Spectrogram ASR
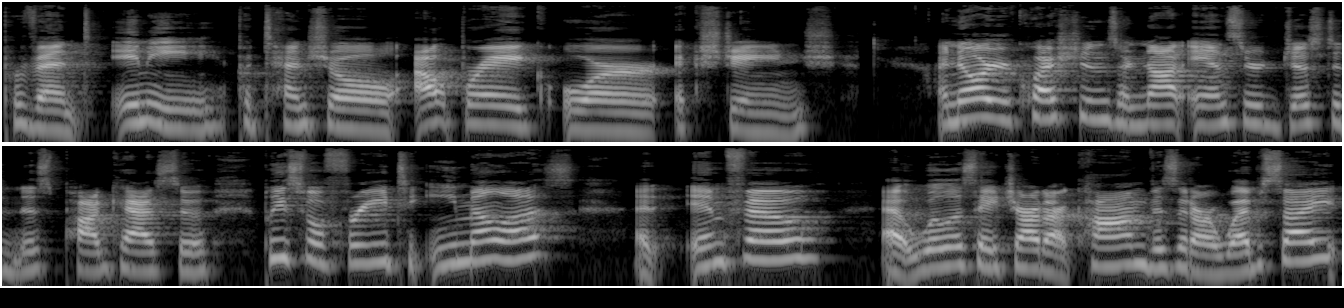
prevent any potential outbreak or exchange. I know all your questions are not answered just in this podcast, so please feel free to email us at info at willishr.com. Visit our website,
